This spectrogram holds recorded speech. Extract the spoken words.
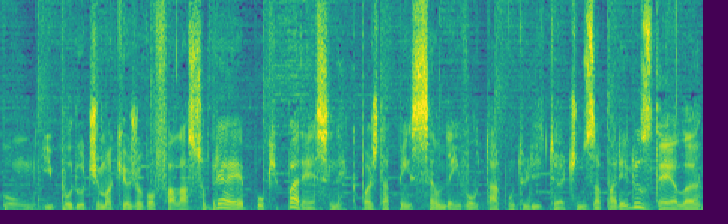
Bom, e por último aqui eu vou falar sobre a Apple, que parece, né, que pode estar pensando em voltar com o 3D Touch nos aparelhos dela.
